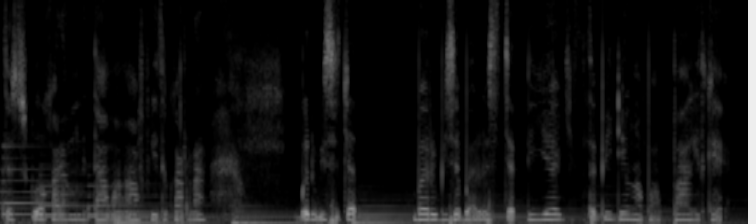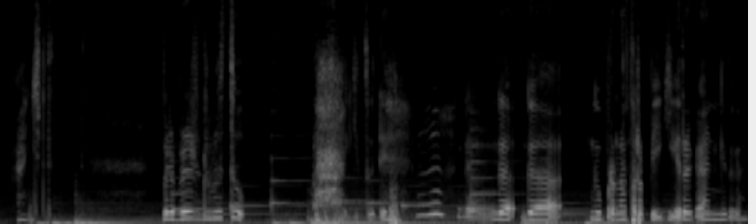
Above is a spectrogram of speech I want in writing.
Terus gue kadang minta maaf gitu karena baru bisa chat baru bisa balas chat dia gitu. Tapi dia nggak apa-apa gitu kayak anjir bener-bener dulu tuh ah gitu deh. Nggak nggak nggak nggak pernah terpikirkan gitu kan.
